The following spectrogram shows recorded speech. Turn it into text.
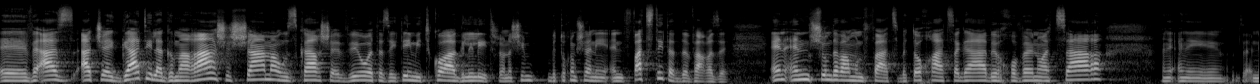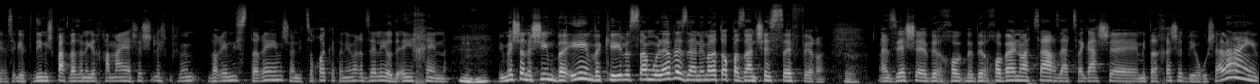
אה, ואז עד שהגעתי לגמרא, ששם הוזכר שהביאו את הזיתים מתקוע הגלילית, שאנשים בטוחים שאני הנפצתי את הדבר הזה. אין, אין שום דבר מונפץ. בתוך ההצגה ברחובנו הצר, אני, אני, אני אקדים משפט, ואז אני אגיד לך מה יש, יש לפעמים דברים נסתרים שאני צוחקת, אני אומרת, זה ליודעי חן. אם יש אנשים באים וכאילו שמו לב לזה, אני אומרת, טוב, אז אנשי ספר. כן. אז יש אה, ברחוב, ברחובנו הצר, זו הצגה שמתרחשת בירושלים,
